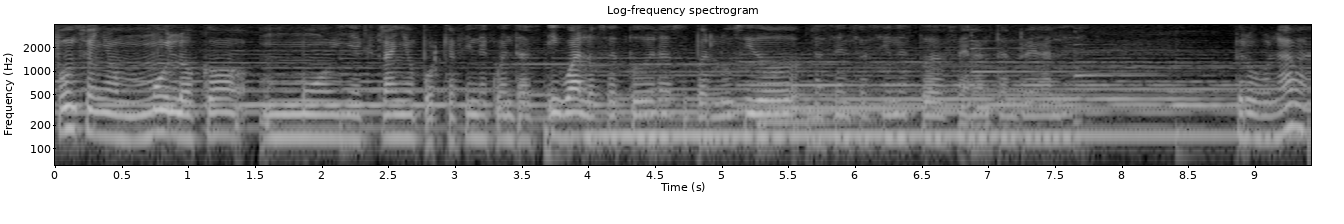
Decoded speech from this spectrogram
fue un sueño muy loco, muy extraño, porque a fin de cuentas, igual, o sea, todo era súper lúcido, las sensaciones todas eran tan reales, pero volaba.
